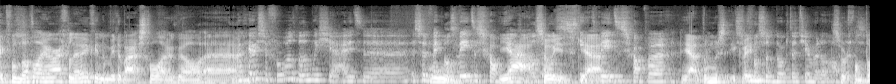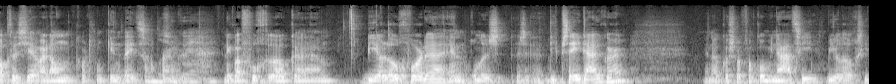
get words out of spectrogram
ik vond dat al heel erg leuk. In de middelbare school heb ik wel... maar geef eens een voorbeeld, wat moest je uit... een soort Oeh. als wetenschapper? Ja, als, zoiets, Als ja. kindwetenschapper. ja, toen moest ik, weet Van niet, zo'n doktertje, maar dan een soort van doktertje, maar dan kort van kindwetenschapper. Ja. En ik wou vroeger ook ehm, bioloog worden en onder diepzeeduiker. En ook een soort van combinatie, biologisch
